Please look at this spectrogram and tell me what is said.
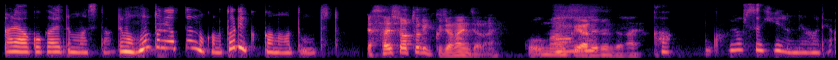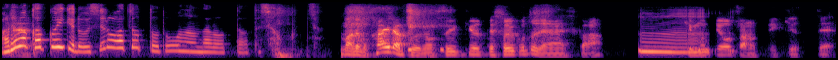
あれ憧れてました。でも本当にやってんのかな？トリックかなと思ってた。いや、最初はトリックじゃないんじゃない？こう、うまくやれるんじゃない、かっこよすぎるね、あれ。あれはかっこいいけど、後ろはちょっとどうなんだろうって私は思っちゃまあでも、快楽の追求ってそういうことじゃないですか、う。うーん。気持ちよさの追求って。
